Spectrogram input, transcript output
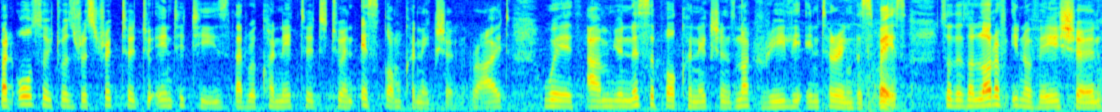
but also it was restricted to entities that were connected to an Eskom connection, right, with um, municipal connections not really entering the space. So there's a lot of innovation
